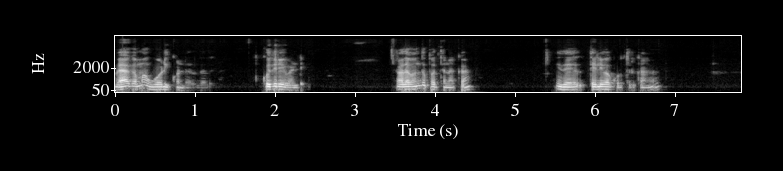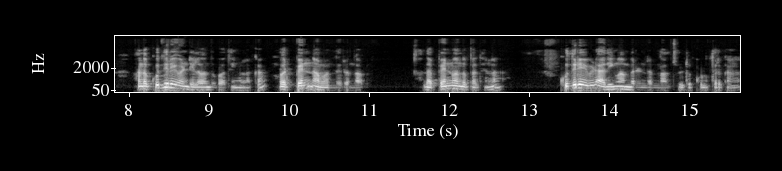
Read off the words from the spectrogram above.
வேகமாக ஓடிக்கொண்டிருந்தது. குதிரை வண்டி. அதை வந்து பார்த்தீங்கன்னாக்கா இது தெளிவாக கொடுத்துருக்காங்க. அந்த குதிரை வண்டியில் வந்து பார்த்தீங்கன்னாக்கா ஒரு பெண் அமர்ந்திருந்தாள். அந்த பெண் வந்து பார்த்தீங்கன்னா குதிரையை விட அதிகமாக மிரண்டிருந்தாள் சொல்லிட்டு கொடுத்துருக்காங்க.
